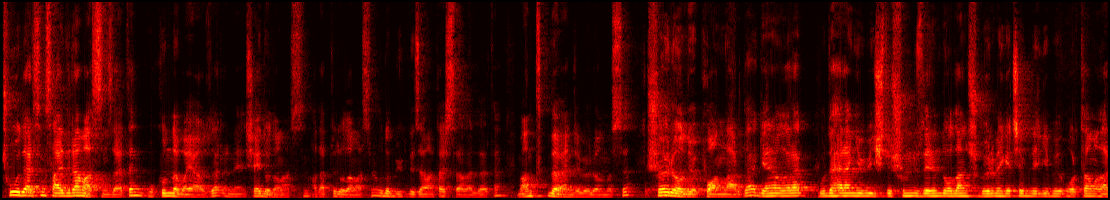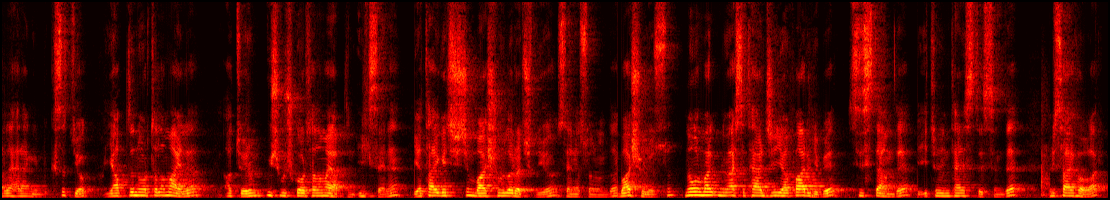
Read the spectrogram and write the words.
çoğu dersini saydıramazsın zaten. Okulun da bayağı uzar. Hani şey de olamazsın, adapte de olamazsın. O da büyük dezavantaj sağlar zaten. Mantıklı da bence böyle olması. Şöyle oluyor puanlarda. Genel olarak burada herhangi bir işte şunun üzerinde olan şu bölüme geçebilir gibi ortalamalarda herhangi bir kısıt yok. Yaptığın ortalamayla atıyorum 3,5 ortalama yaptın ilk sene. Yatay geçiş için başvurular açılıyor sene sonunda. Başvuruyorsun. Normal üniversite tercihi yapar gibi sistemde İTÜ'nün internet sitesinde bir sayfa var.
